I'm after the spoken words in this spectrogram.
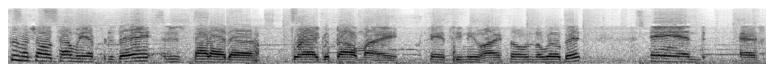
pretty much all the time we have for today. I just thought I'd uh, brag about my fancy new iPhone a little bit and ask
